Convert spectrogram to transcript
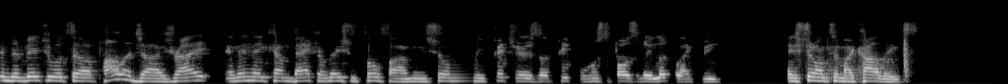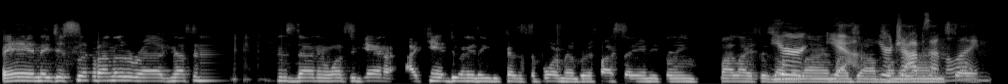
individual to apologize, right? And then they come back and racial profile me and show me pictures of people who supposedly look like me, and show them to my colleagues, and they just slip it under the rug. Nothing is done, and once again, I, I can't do anything because it's a board member. If I say anything, my life is on the line. yeah, my job's your on job's the line. on the So, line.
